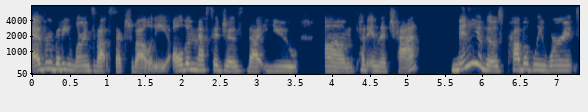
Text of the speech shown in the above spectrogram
Everybody learns about sexuality. All the messages that you um, put in the chat, many of those probably weren't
